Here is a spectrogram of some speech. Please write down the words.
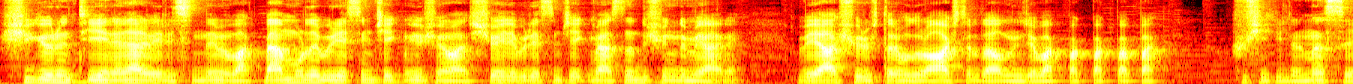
Şu görüntüye neler verirsin değil mi? Bak ben burada bir resim çekmeyi düşünüyorum. Şöyle bir resim çekmeyi aslında düşündüm yani. Veya şu üst tarafa doğru ağaçları da alınca bak bak bak bak bak. Şu şekilde nasıl?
